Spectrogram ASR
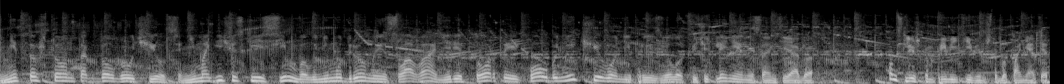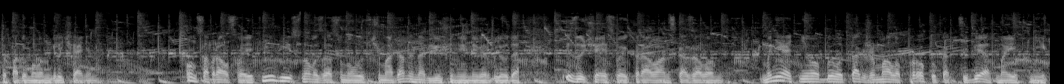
Не то, что он так долго учился, ни магические символы, ни мудреные слова, ни реторты и колбы ничего не произвело впечатления на Сантьяго. Он слишком примитивен, чтобы понять это, подумал англичанин. Он собрал свои книги и снова засунул их в чемоданы, навьюченные на верблюда. «Изучай свой караван», — сказал он. «Мне от него было так же мало проку, как тебе от моих книг».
